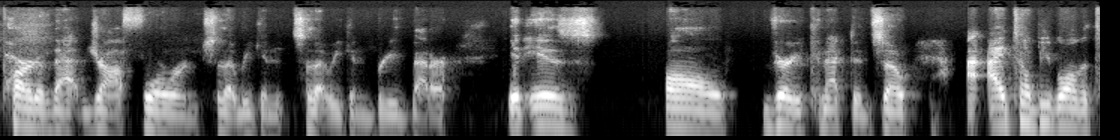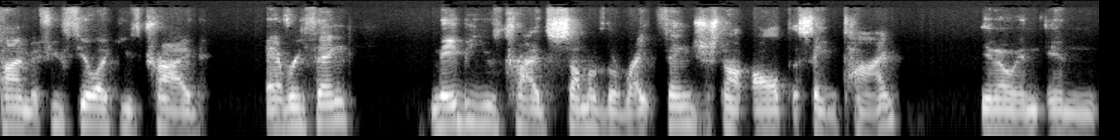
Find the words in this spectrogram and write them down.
part of that jaw forward so that we can so that we can breathe better. It is all very connected. So I, I tell people all the time if you feel like you've tried everything, maybe you've tried some of the right things, just not all at the same time, you know, in in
